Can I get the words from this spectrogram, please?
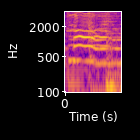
छाया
